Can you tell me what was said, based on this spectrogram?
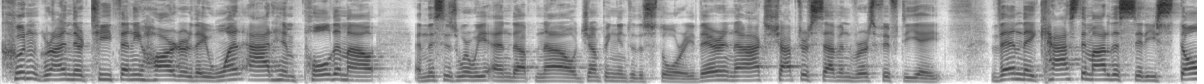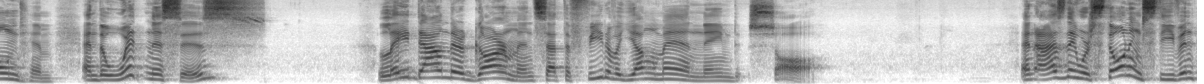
couldn't grind their teeth any harder. They went at him, pulled him out, and this is where we end up now, jumping into the story. There in Acts chapter 7, verse 58. Then they cast him out of the city, stoned him, and the witnesses laid down their garments at the feet of a young man named Saul. And as they were stoning Stephen,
